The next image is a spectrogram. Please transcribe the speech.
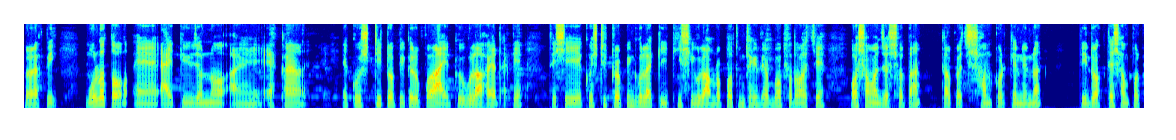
করে রাখছি। মূলত আইকিউর জন্য একা একুশটি টপিকের উপর আইকিউগুলো হয়ে থাকে। তো সেই একুশটি টপিকগুলো কী কী সেগুলো আমরা প্রথম থেকে দেখব। প্রথম হচ্ছে অসামঞ্জস্যতা, তারপর হচ্ছে সম্পর্কের নির্ণয়, তিন রক্তের সম্পর্ক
